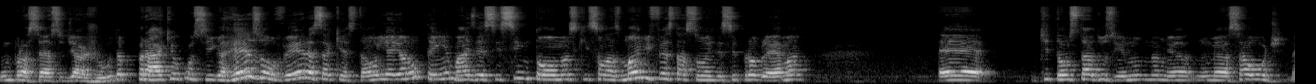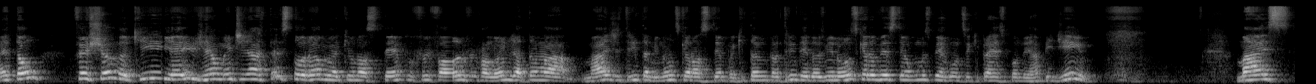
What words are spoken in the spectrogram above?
um processo de ajuda para que eu consiga resolver essa questão e aí eu não tenha mais esses sintomas que são as manifestações desse problema é, que estão se traduzindo na minha, na minha saúde. Né? Então, fechando aqui, e aí realmente já até estouramos aqui o nosso tempo, fui falando, fui falando, já estamos a mais de 30 minutos, que é o nosso tempo aqui, estamos para 32 minutos, quero ver se tem algumas perguntas aqui para responder rapidinho. Mas,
